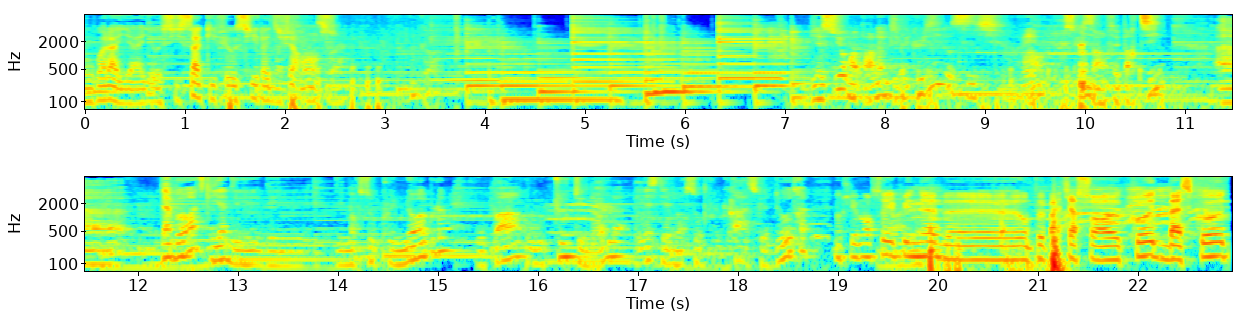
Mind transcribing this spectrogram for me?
Donc voilà, il y, a il y a aussi ça qui fait aussi la différence. Bien sûr, on va parler un petit peu cuisine aussi, Oui. hein, parce que ça en fait partie. Euh, D'abord, est-ce qu'il y a des, des- des morceaux plus nobles ou pas, ou tout est noble Et est-ce qu'il y a des morceaux plus grasses que d'autres? Donc les morceaux les plus nobles, euh, on peut partir sur euh, côte, basse côte,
